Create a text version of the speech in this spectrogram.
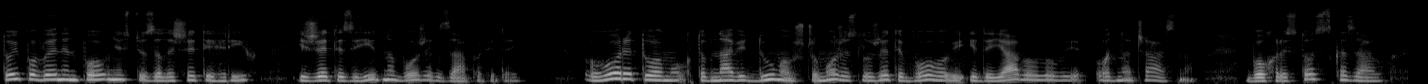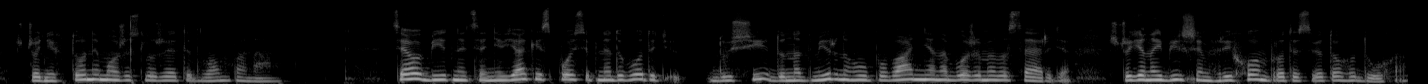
той повинен повністю залишити гріх і жити згідно Божих заповідей. Горе тому, хто б навіть думав, що може служити Богові і дияволові одночасно, бо Христос сказав що ніхто не може служити двом панам. Ця обітниця ні в який спосіб не доводить душі до надмірного уповання на Боже милосердя, що є найбільшим гріхом проти Святого Духа.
